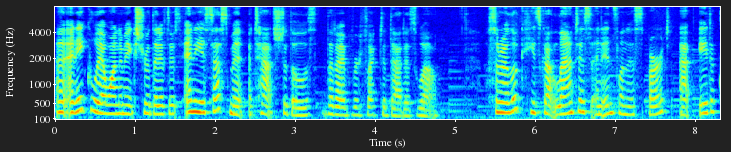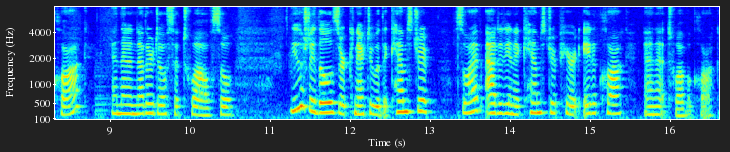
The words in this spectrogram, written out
And, and equally, I want to make sure that if there's any assessment attached to those, that I've reflected that as well. So when I look, he's got Lantus and insulin aspart at 8 o'clock, and then another dose at 12. So Usually those are connected with a chem strip, so I've added in a chem strip here at 8 o'clock and at 12 o'clock.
